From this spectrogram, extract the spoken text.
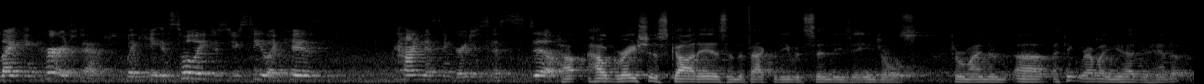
Like, encourage them. Like, he, it's totally just, you see, like, his kindness and graciousness still. How, how gracious God is, and the fact that He would send these angels to remind them. Uh, I think Rabbi, you had your hand up.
